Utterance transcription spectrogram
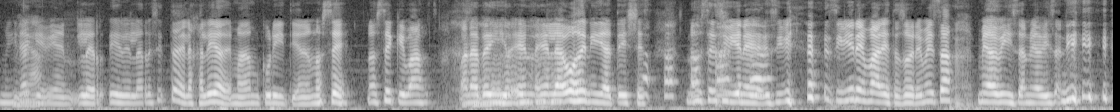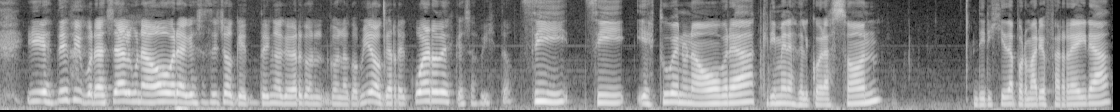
Mira Mirá. qué bien. Le- eh, la receta de la jalea de Madame Curie tiene, no sé, no sé qué más van a pedir en, en la voz de Nidia Telles. No sé si viene, si, viene- si viene mal esta sobremesa, me avisan, me avisan. Y, y Steffi, por allá alguna obra que hayas hecho que tenga que ver con, con la comida o que recuerdes que hayas visto. Sí, sí, y estuve en una obra, Crímenes del Corazón, dirigida por Mario Ferreira,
